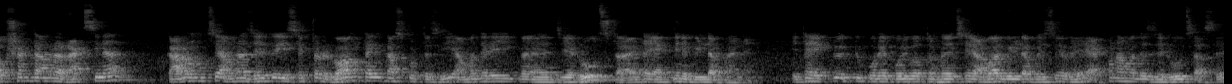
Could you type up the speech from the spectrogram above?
অপশানটা আমরা রাখছি না। কারণ হচ্ছে আমরা যেহেতু এই সেক্টরে লং টাইম কাজ করতেছি, আমাদের এই যে রুলসটা এটা একদিনে বিল্ড আপ হয় না এটা একটু একটু করে পরিবর্তন হয়েছে, আবার বিল্ড আপ হয়েছে। হয়ে এখন আমাদের যে রুলস আছে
